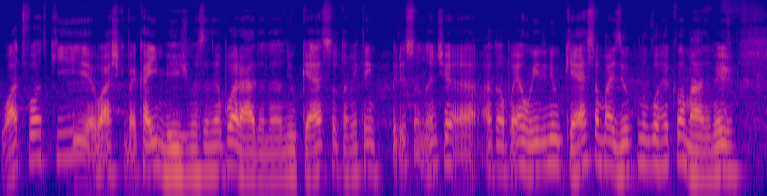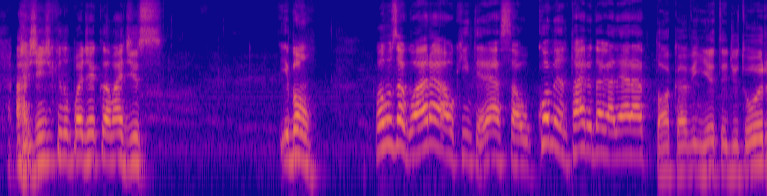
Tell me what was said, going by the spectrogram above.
Watford que eu acho que vai cair mesmo essa temporada, né? O Newcastle também tá impressionante a, a campanha ruim do Newcastle, mas eu que não vou reclamar, não é mesmo? A gente que não pode reclamar disso. E bom, Vamos agora ao que interessa, o comentário da galera. Toca a vinheta, editor.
